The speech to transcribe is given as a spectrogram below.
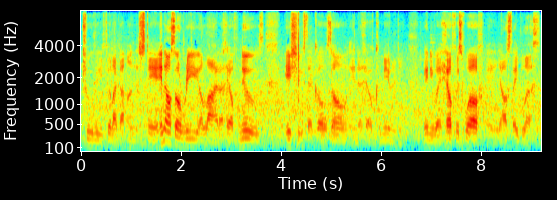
truly feel like I understand and also read a lot of health news issues that goes on in the health community. Anyway health is wealth and y'all stay blessed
